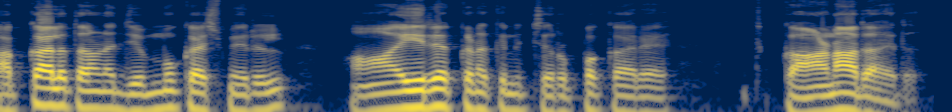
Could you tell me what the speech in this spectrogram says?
അക്കാലത്താണ് ജമ്മു കാശ്മീരിൽ ആയിരക്കണക്കിന് ചെറുപ്പക്കാരെ കാണാതായത്.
